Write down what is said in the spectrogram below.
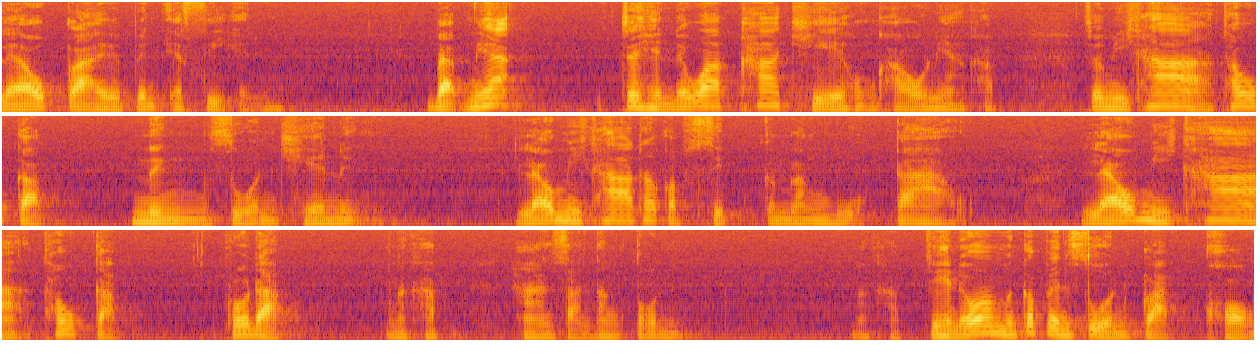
แล้วกลายไปเป็น SCN แบบเนี้ยจะเห็นได้ว่าค่า K ของเขาเนี่ยครับจะมีค่าเท่ากับ 1 ส่วน K1 แล้วมีค่าเท่ากับ 10กำลังบวก 9 แล้วมีค่าเท่ากับ Product นะครับหารสารตั้งต้นนะครับจะเห็นได้ว่ามันก็เป็นส่วนกลับของ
